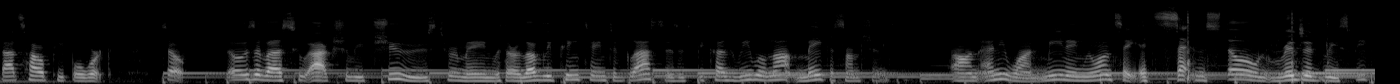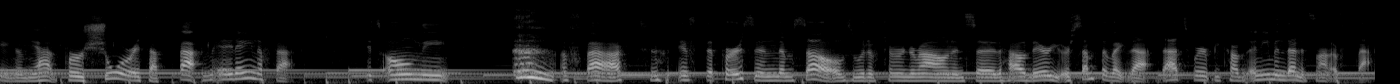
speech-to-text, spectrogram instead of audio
That's how people work. So, those of us who actually choose to remain with our lovely pink tainted glasses, it's because we will not make assumptions on anyone, meaning we won't say it's set in stone, rigidly speaking, and yeah, for sure it's a fact. It ain't a fact. it's only a fact if the person themselves would have turned around and said, How dare you? or something like that. That's where it becomes, and even then, it's not a fact.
